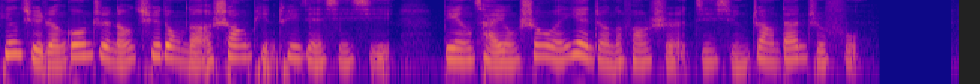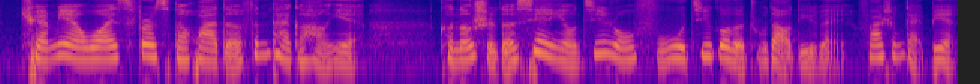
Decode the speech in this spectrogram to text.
听取人工智能驱动的商品推荐信息，并采用声纹验证的方式进行账单支付。全面 Voice First 化的 FinTech 行业，可能使得现有金融服务机构的主导地位发生改变，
